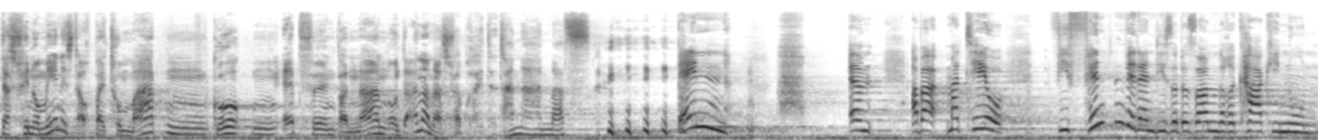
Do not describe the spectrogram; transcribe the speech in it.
Das Phänomen ist auch bei Tomaten, Gurken, Äpfeln, Bananen und Ananas verbreitet. Ananas. Ben! Ähm, aber Matteo, wie finden wir denn diese besondere Kaki nun?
